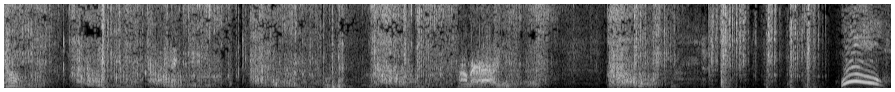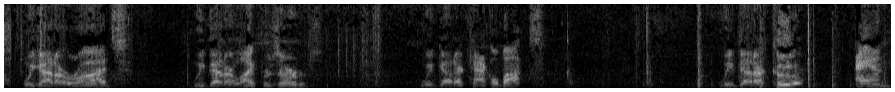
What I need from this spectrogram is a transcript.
Oh. Come here. you- Woo! We got our rods. We've got our life preservers. We've got our tackle box. We've got our cooler. And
